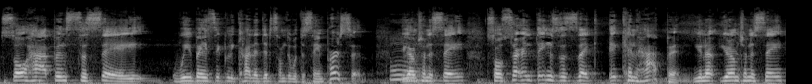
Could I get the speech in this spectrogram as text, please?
So happens to say we basically kind of did something with the same person. You know what I'm trying to say? So certain things is like it can happen. You know, you know what I'm trying to say?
